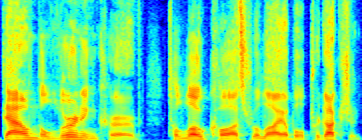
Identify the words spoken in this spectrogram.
down the learning curve to low-cost, reliable production.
